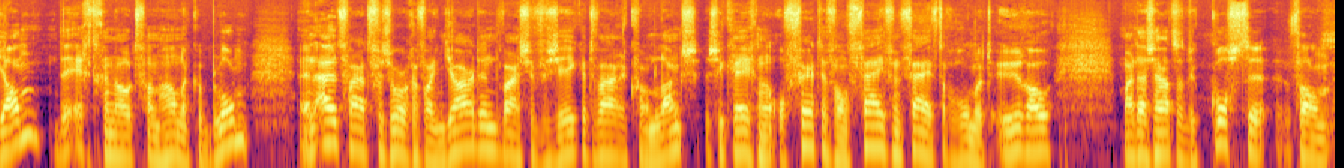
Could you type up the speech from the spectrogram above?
Jan, de echtgenoot van Hanneke Blom. Een uitvaartverzorger van Jarden, waar ze verzekerd waren, kwam langs. Ze kregen een offerte van 5500 euro. Maar daar zaten de kosten van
